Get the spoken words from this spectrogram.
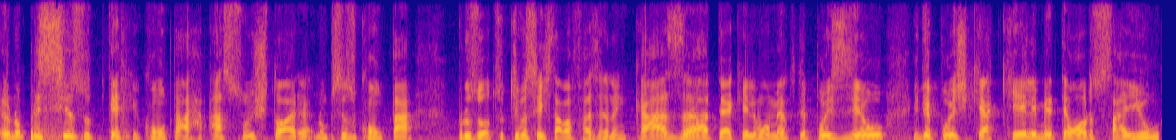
eu não preciso ter que contar a sua história, não preciso contar para os outros o que você estava fazendo em casa até aquele momento, depois eu, e depois que aquele meteoro saiu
